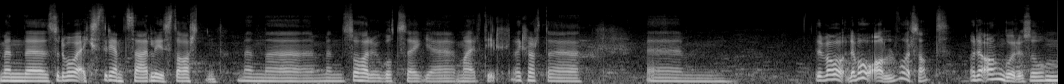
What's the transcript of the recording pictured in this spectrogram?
men, uh, så det var ekstremt særlig i starten. Men, men så har det jo gått seg mer til. Det er klart um, det var, det var jo alvor, sant. Og det angår jo som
